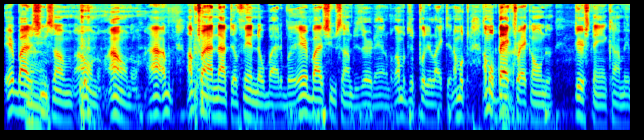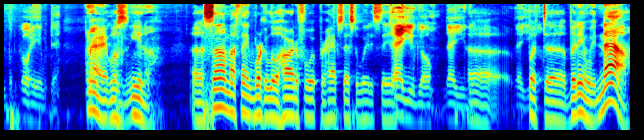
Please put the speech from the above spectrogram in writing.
everybody shoot something. I don't know. I don't know. I, I'm I'm trying not to offend nobody, but everybody shoot something deserve animals. I'm gonna just put it like that. I'm gonna I'm gonna backtrack on the deer stand comment, but go ahead with that. All right. Well, you know, uh, some I think work a little harder for it. Perhaps that's the way to say it. There you go. There you go. there you But go. uh, but anyway, now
